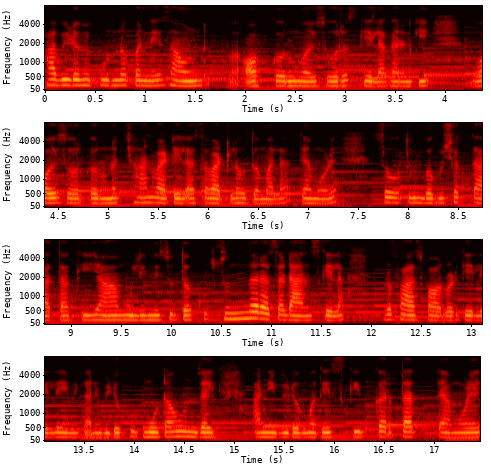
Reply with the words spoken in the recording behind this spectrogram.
हा व्हिडिओ मी पूर्णपणे साऊंड ऑफ करून व्हॉइस ओव्हरच केला कारण की व्हॉइस ओव्हर करूनच छान वाटेल असं वाटलं होतं मला. त्यामुळे सो तुम्ही बघू शकता आता की ह्या मुलींनीसुद्धा खूप सुंदर असा डान्स केला. थोडं फास्ट फॉरवर्ड केलेलं आहे मी कारण व्हिडिओ खूप मोठा होऊन जाईल आणि व्हिडिओमध्ये स्किप करतात. त्यामुळे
